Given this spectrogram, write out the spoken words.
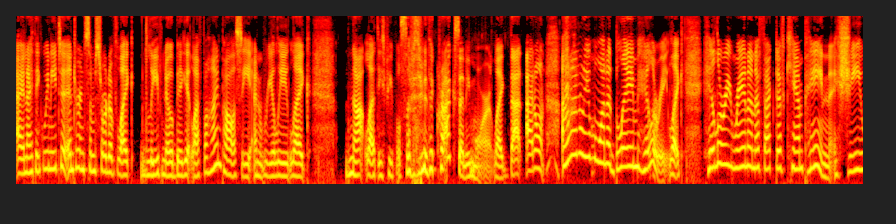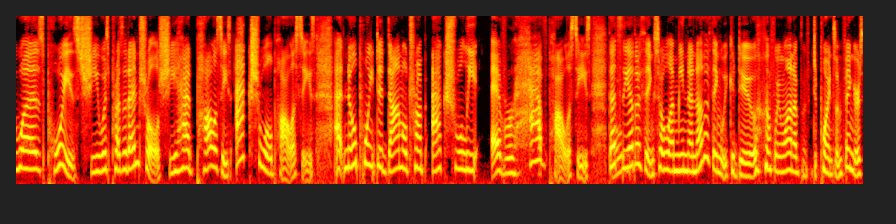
And I think we need to enter in some sort of like leave no bigot left behind policy and really like not let these people slip through the cracks anymore. Like that, I don't, I don't even want to blame Hillary. Like Hillary ran an effective campaign. She was poised. She was presidential. She had policies, actual policies. At no point did Donald Trump actually ever have policies. That's the other thing. So, I mean, another thing we could do, if we want to point some fingers,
